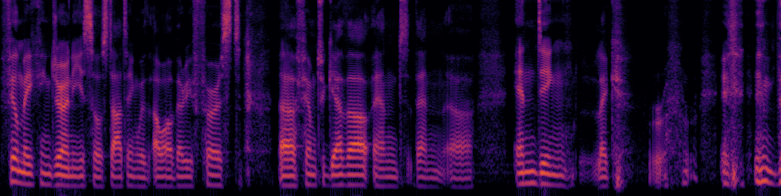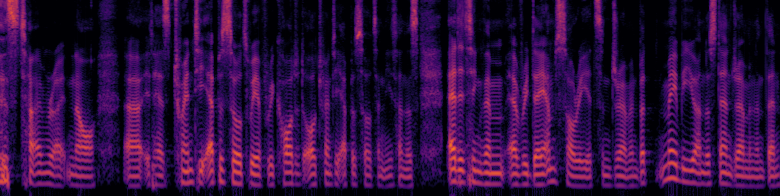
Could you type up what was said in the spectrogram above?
filmmaking journey. So, starting with our very first uh, film together and then uh, ending like in, this time right now. Uh, it has 20 episodes. We have recorded all 20 episodes, and Nissan is editing them every day. I'm sorry, it's in German, but maybe you understand German, and then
